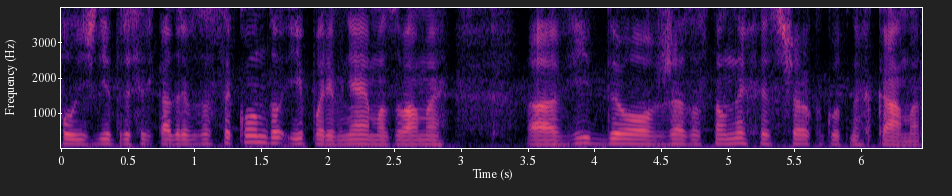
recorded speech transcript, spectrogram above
Full HD 30 кадрів за секунду і порівняємо з вами відео вже з основних із ширококутних камер.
